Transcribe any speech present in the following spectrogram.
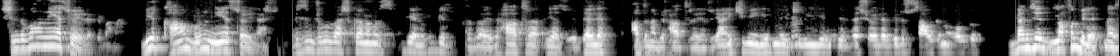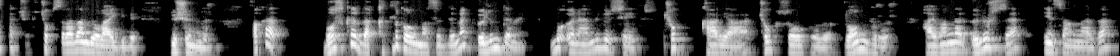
Şimdi bunu niye söyledi bana? Bir Kaan bunu niye söyler? Bizim Cumhurbaşkanımız diyelim ki bir böyle bir hatıra yazıyor. Devlet adına bir hatıra yazıyor. Yani 2020-2021'de şöyle virüs salgını oldu. Bence lafını bile etmezler. Çünkü çok sıradan bir olay gibi düşünülür. Fakat Bozkır'da kıtlık olması demek ölüm demek. Bu önemli bir şeydir. Çok kar yağar, çok soğuk olur, don vurur. Hayvanlar ölürse insanlar da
